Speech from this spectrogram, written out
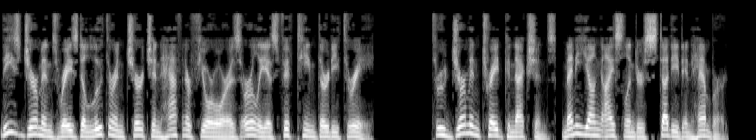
These Germans raised a Lutheran church in Hafnarfjörður as early as 1533. Through German trade connections, many young Icelanders studied in Hamburg.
